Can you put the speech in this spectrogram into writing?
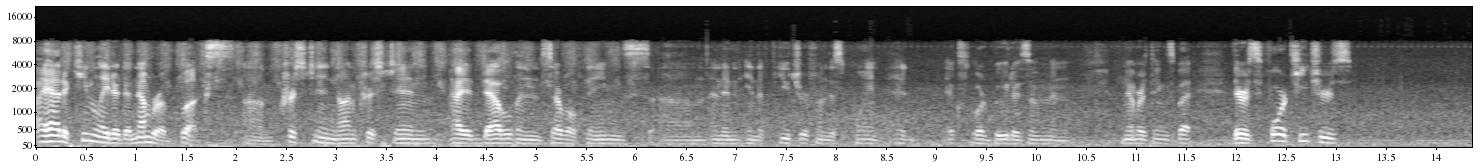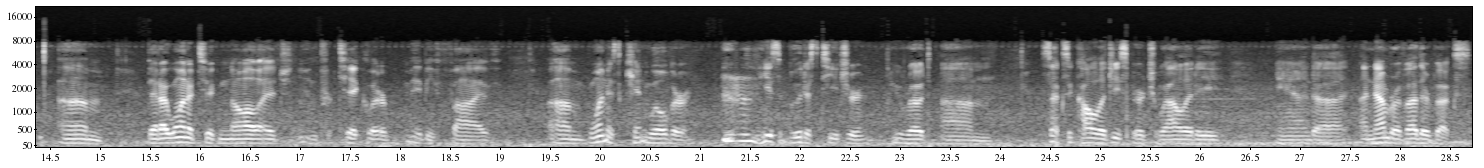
I had accumulated a number of books, um, Christian, non-Christian. I had dabbled in several things, um, and then in the future, from this point, had explored Buddhism and a number of things. But there's four teachers um, that I wanted to acknowledge in particular, maybe five. Um, one is Ken Wilber. He's a Buddhist teacher who wrote um, Sex Ecology, Spirituality, and uh, a number of other books.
